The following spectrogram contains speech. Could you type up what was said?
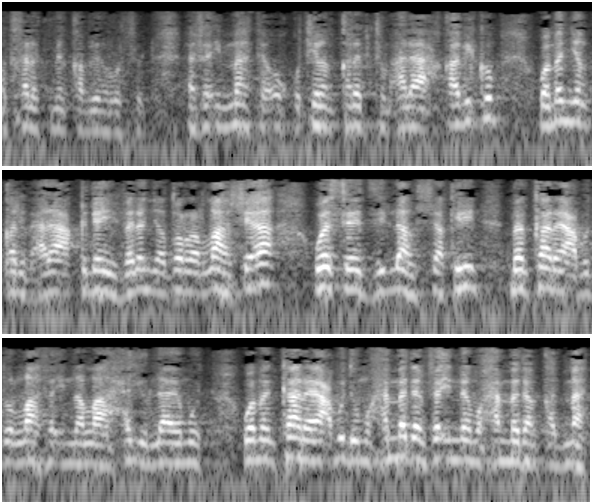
قد خلت من قبله الرسل. أفإن مات أو قتل انقلبتم على أعقابكم ومن ينقلب على عقبيه فلن يضر الله شيئا وسيجزي الله الشاكرين. من كان يعبد الله فإن الله حي لا يموت ومن كان يعبد محمدا فإن محمدا قد مات.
